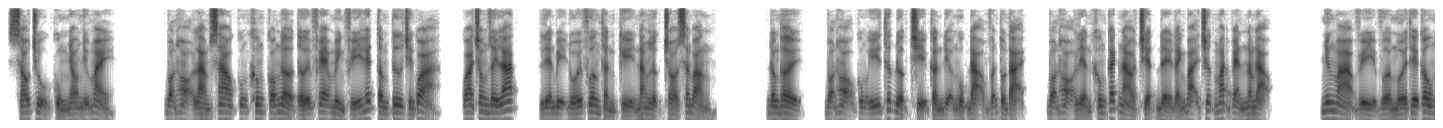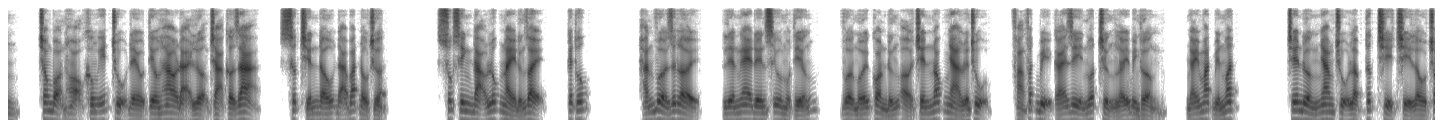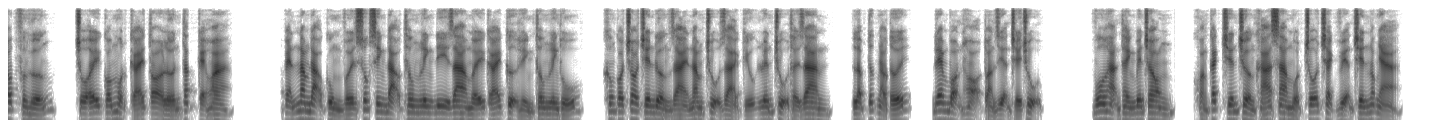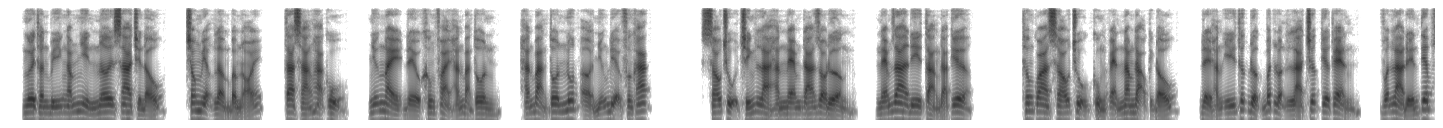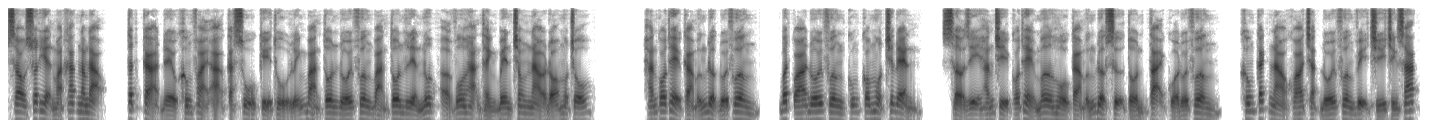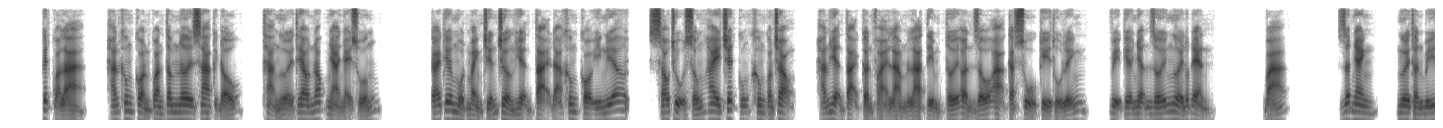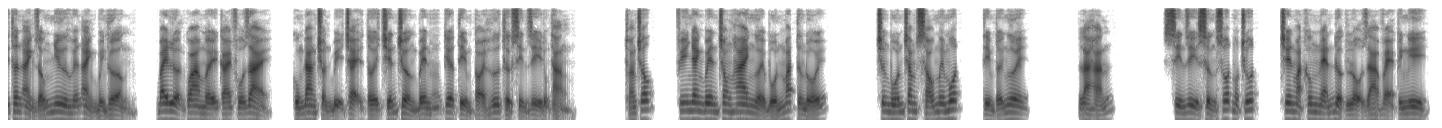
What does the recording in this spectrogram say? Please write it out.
sáu trụ cùng nhau nhữ mày. Bọn họ làm sao cũng không có ngờ tới phe mình phí hết tâm tư chiến quả, qua trong giây lát, liền bị đối phương thần kỳ năng lực cho săn bằng. Đồng thời bọn họ cũng ý thức được chỉ cần địa ngục đạo vẫn tồn tại, bọn họ liền không cách nào triệt để đánh bại trước mắt vẹn năm đạo. Nhưng mà vì vừa mới thế công, trong bọn họ không ít trụ đều tiêu hao đại lượng trả cơ dạ sức chiến đấu đã bắt đầu trượt. Xúc sinh đạo lúc này đứng dậy, kết thúc. Hắn vừa dứt lời, liền nghe đến siêu một tiếng, vừa mới còn đứng ở trên nóc nhà luyến trụ, phảng phất bị cái gì nuốt chừng lấy bình thường, nháy mắt biến mất. Trên đường nham trụ lập tức chỉ chỉ lầu chóp phương hướng, chỗ ấy có một cái to lớn tắc kẻ hoa. Bèn năm đạo cùng với xúc sinh đạo thông linh đi ra mấy cái cự hình thông linh thú, không có cho trên đường dài năm trụ giải cứu luyến trụ thời gian, lập tức nào tới đem bọn họ toàn diện chế trụ. Vô hạn thành bên trong, khoảng cách chiến trường khá xa một chỗ trạch viện trên nóc nhà. Người thần bí ngắm nhìn nơi xa chiến đấu, trong miệng lẩm bẩm nói, ta sáng hạ cụ, những này đều không phải hắn bản tôn, hắn bản tôn núp ở những địa phương khác. Sáu trụ chính là hắn ném đá dò đường, ném ra đi tảng đá kia. Thông qua sáu trụ cùng vẹn năm đạo kịch đấu, để hắn ý thức được bất luận là trước kia thẹn vẫn là đến tiếp sau xuất hiện mặt khác năm đạo, tất cả đều không phải ạ cả sủ kỳ thủ lĩnh bản tôn đối phương bản tôn liền núp ở vô hạn thành bên trong nào đó một chỗ. Hắn có thể cảm ứng được đối phương, bất quá đối phương cũng có một chiếc đèn sở dĩ hắn chỉ có thể mơ hồ cảm ứng được sự tồn tại của đối phương, không cách nào khóa chặt đối phương vị trí chính xác. Kết quả là, hắn không còn quan tâm nơi xa kịch đấu, thả người theo nóc nhà nhảy xuống. Cái kia một mảnh chiến trường hiện tại đã không có ý nghĩa, sáu trụ sống hay chết cũng không quan trọng, hắn hiện tại cần phải làm là tìm tới ẩn dấu ạ à cà sủ kỳ thủ lĩnh, vị kia nhận giới người đốt đèn. Bá. Rất nhanh, người thần bí thân ảnh giống như huyễn ảnh bình thường, bay lượn qua mấy cái phố dài, cũng đang chuẩn bị chạy tới chiến trường bên kia tìm tòi hư thực xin gì đụng thẳng. Thoáng chốc, phi nhanh bên trong hai người bốn mắt tương đối. Chương bốn trăm sáu mươi mốt, tìm tới ngươi là hắn. Xin gì sửng sốt một chút, trên mặt không nén được lộ ra vẻ kinh nghi.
